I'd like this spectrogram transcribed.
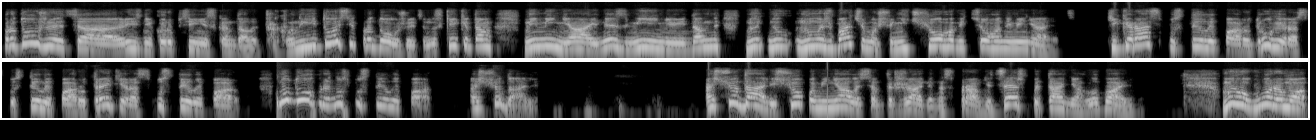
продовжуються різні корупційні скандали, так вони і досі продовжуються. Ну скільки там не міняй, не змінюй, там не... ну, ну, ну ми ж бачимо, що нічого від цього не міняється. Тільки раз спустили пару, другий раз спустили пару, третій раз спустили пару. Ну добре, ну спустили пару. А що далі? А що далі? Що помінялося в державі насправді? Це ж питання глобальне. Ми говоримо,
